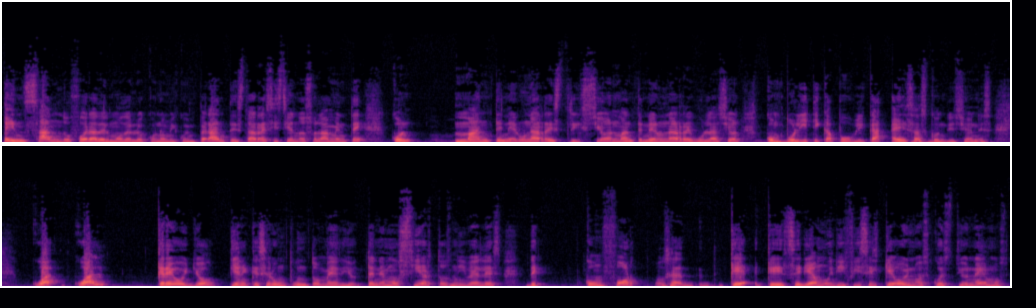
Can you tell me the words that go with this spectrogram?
pensando fuera del modelo económico imperante, está resistiendo solamente con mantener una restricción, mantener una regulación con política pública a esas condiciones. ¿Cuál, creo yo, tiene que ser un punto medio. Tenemos ciertos niveles de confort, o sea, que, que, sería muy difícil que hoy nos cuestionemos,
